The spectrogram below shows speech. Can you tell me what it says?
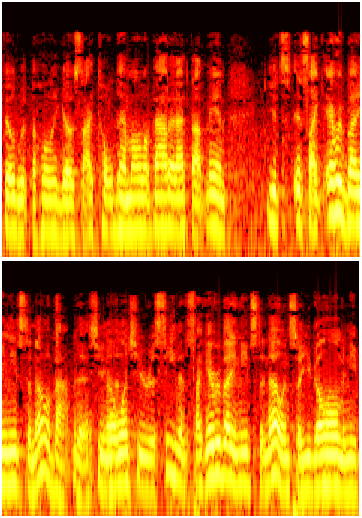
filled with the Holy Ghost, I told them all about it. I thought, man. It's it's like everybody needs to know about this, you know. Once you receive it, it's like everybody needs to know, and so you go home and you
